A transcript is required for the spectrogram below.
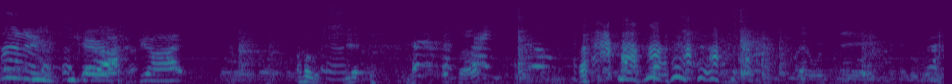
Chair shot. Oh shit. What's up? that was excellent.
